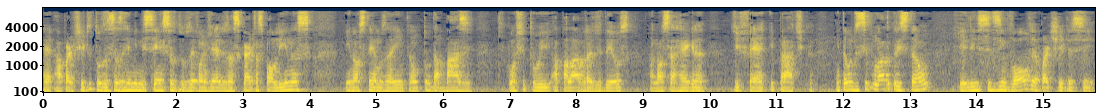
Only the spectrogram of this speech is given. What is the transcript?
é, a partir de todas essas reminiscências dos evangelhos, as cartas paulinas, e nós temos aí então toda a base que constitui a palavra de Deus, a nossa regra de fé e prática. Então, o discipulado cristão ele se desenvolve a partir desse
